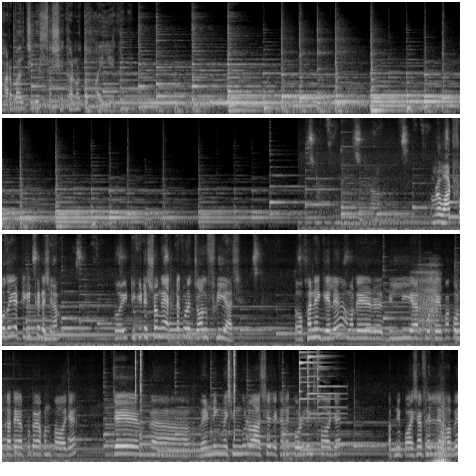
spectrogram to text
হার্বাল চিকিৎসা শেখানো তো হয়ই এখানে। আমরা ওয়াট ফোর টিকিট কেটেছিলাম। তো এই টিকিটের সঙ্গে একটা করে জল ফ্রি আছে। তো ওখানে গেলে আমাদের দিল্লি এয়ারপোর্টে বা কলকাতা এয়ারপোর্টে এখন পাওয়া যায়। যে ভেন্ডিং মেশিনগুলো আছে, যেখানে কোল্ড ড্রিঙ্কস পাওয়া যায়, আপনি পয়সা ফেললে হবে,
